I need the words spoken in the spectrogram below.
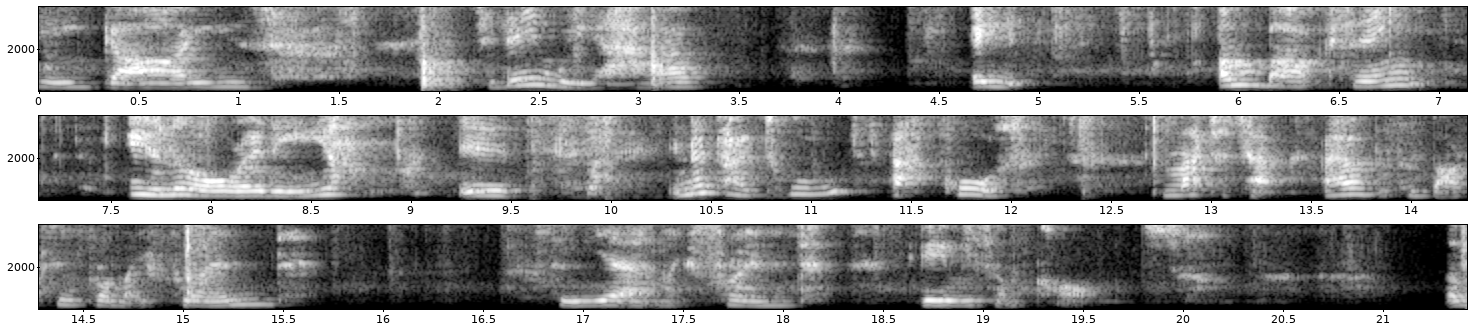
Hey guys, today we have a unboxing. You know already, it's in the title, of course, Match Attax. I have this unboxing from my friend. So yeah, my friend gave me some cards. Um,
